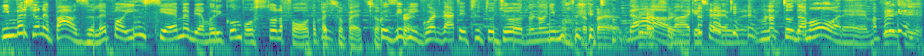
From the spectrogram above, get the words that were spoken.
in versione puzzle e poi insieme abbiamo ricomposto la foto pezzo pezzo. Così vi guardate tutto il giorno, in ogni momento. sì, ma sì. che c'è? Un- Un atto d'amore. Ma perché?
